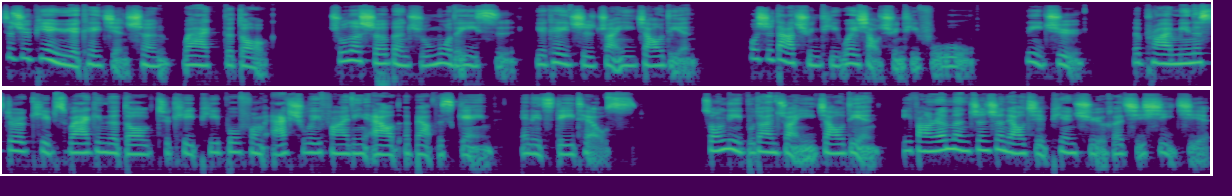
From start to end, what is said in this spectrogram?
这句片语也可以简称 wag the dog。除了舍本逐末的意思，也可以指转移焦点，或是大群体为小群体服务。例句：The Prime Minister keeps wagging the dog to keep people from actually finding out about the scam and its details。总理不断转移焦点，以防人们真正了解骗局和其细节。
